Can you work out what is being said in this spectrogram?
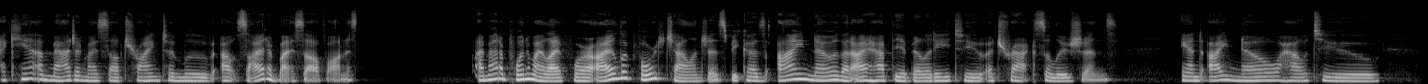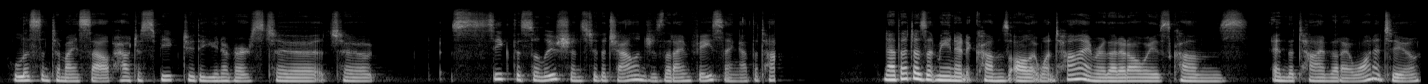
I can't imagine myself trying to move outside of myself, honestly. I'm at a point in my life where I look forward to challenges because I know that I have the ability to attract solutions. And I know how to listen to myself, how to speak to the universe, to, to seek the solutions to the challenges that I'm facing at the time. Now, that doesn't mean it comes all at one time or that it always comes in the time that I want it to,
